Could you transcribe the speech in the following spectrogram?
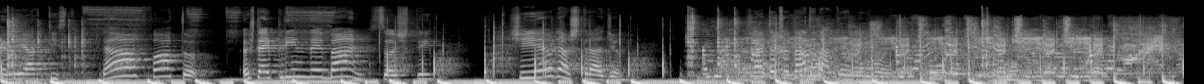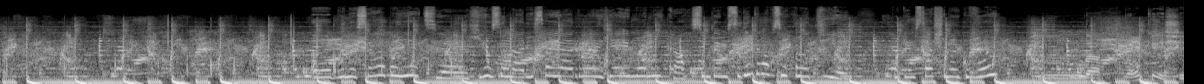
care e artist. Da, fată ăștia e plin de bani, să știi Și eu le-aș trage Fată ciudată dacă e nevoie Uh, bună seara, băieți! Uh, Eu sunt Larisa, iar uh, ea e Monica. Suntem studente la psihologie. Putem sta și noi cu voi? Da, ok, și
